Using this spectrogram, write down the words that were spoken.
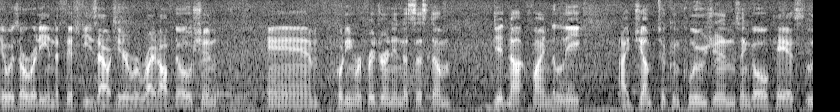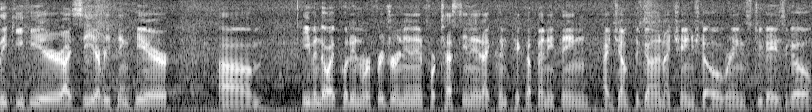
it was already in the 50s out here we're right off the ocean and putting refrigerant in the system did not find the leak I jumped to conclusions and go okay it's leaky here I see everything here um, even though I put in refrigerant in it for testing it, I couldn't pick up anything. I jumped the gun. I changed the O-rings two days ago.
